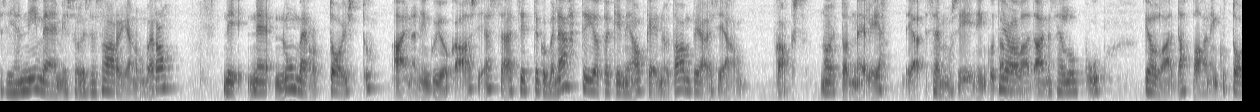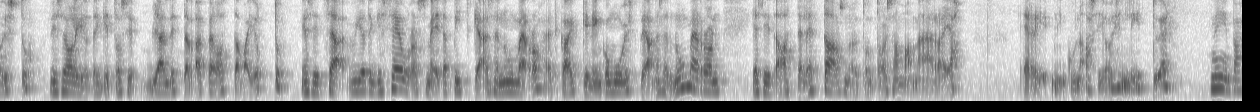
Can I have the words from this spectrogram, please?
siihen nimeen, missä oli se sarjanumero. Niin ne numerot toistu aina niin kuin joka asiassa. Et sitten kun me nähtiin jotakin, niin okei, noita ampiaisia on kaksi, noita on neljä. Ja semmoisia niin kuin tavallaan, että aina se luku jollain tapaa niin kuin toistu. Niin se oli jotenkin tosi jännittävä ja pelottava juttu. Ja sitten se jotenkin seurasi meitä pitkään se numero, että kaikki niin kuin muisti aina sen numeron. Ja sitten ajattelee, että taas noita on toi sama määrä ja eri niin kuin asioihin liittyen. Niinpä.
